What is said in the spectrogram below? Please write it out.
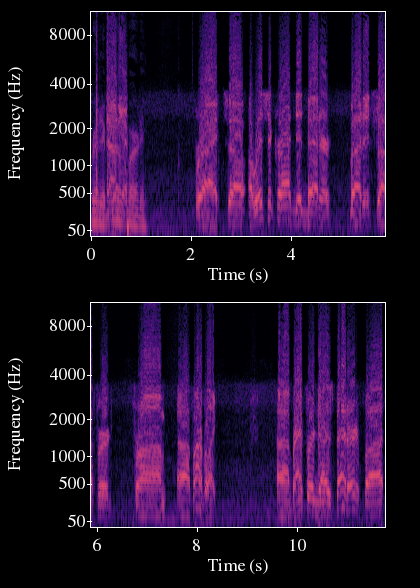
really Down bloom here. pretty. Right. So Aristocrat did better, but it suffered from uh, fire blight. Uh, Bradford does better, but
